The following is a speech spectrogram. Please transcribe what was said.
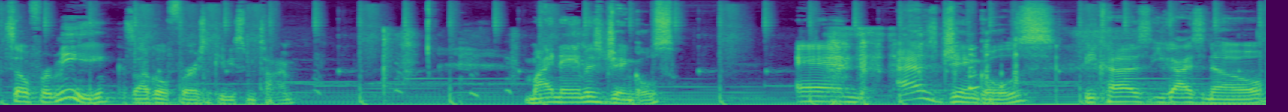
So for me, because I'll go first and give you some time, my name is Jingles. And as Jingles, because you guys know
